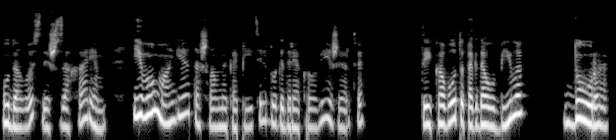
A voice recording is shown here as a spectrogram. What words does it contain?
Удалось лишь Захарием. Его магия отошла в накопитель благодаря крови и жертве. «Ты кого-то тогда убила?» «Дура!»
